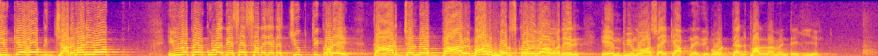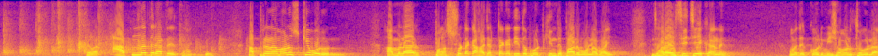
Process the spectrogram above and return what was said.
ইউকে হোক, জার্মানি হোক, ইউরোপের কোনো দেশের সাথে যাতে চুক্তি করে, তার জন্য বারবার ফোর্স করবে আমাদের এমপি মহাশয়কে আপনি যদি ভোট দেন পার্লামেন্টে গিয়ে। এবার আপনাদের হাতে থাকবে। আপনারা মানুষকে বলুন আমরা পাঁচশো টাকা, হাজার টাকা দিয়ে তো ভোট কিনতে পারব না ভাই। যারা এসেছে এখানে, আমাদের কর্মী সমর্থকরা,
